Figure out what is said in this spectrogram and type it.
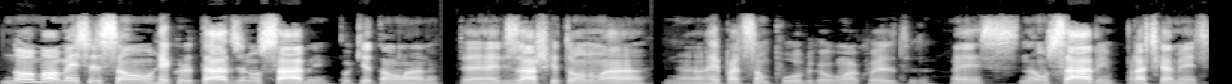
Normalmente eles são recrutados e não sabem por que estão lá, né? É, eles acham que estão numa, numa repartição pública, alguma coisa, mas não sabem praticamente.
